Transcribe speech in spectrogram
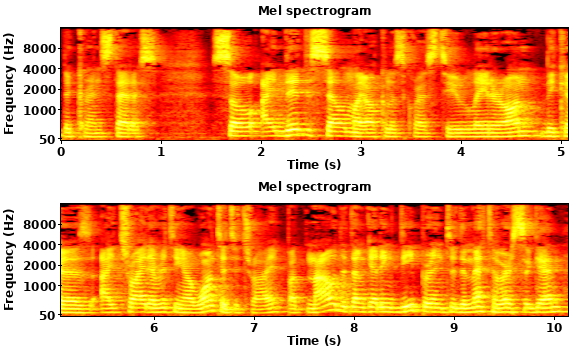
the current status. So I did sell my Oculus Quest 2 later on because I tried everything I wanted to try, but now that I'm getting deeper into the metaverse again,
